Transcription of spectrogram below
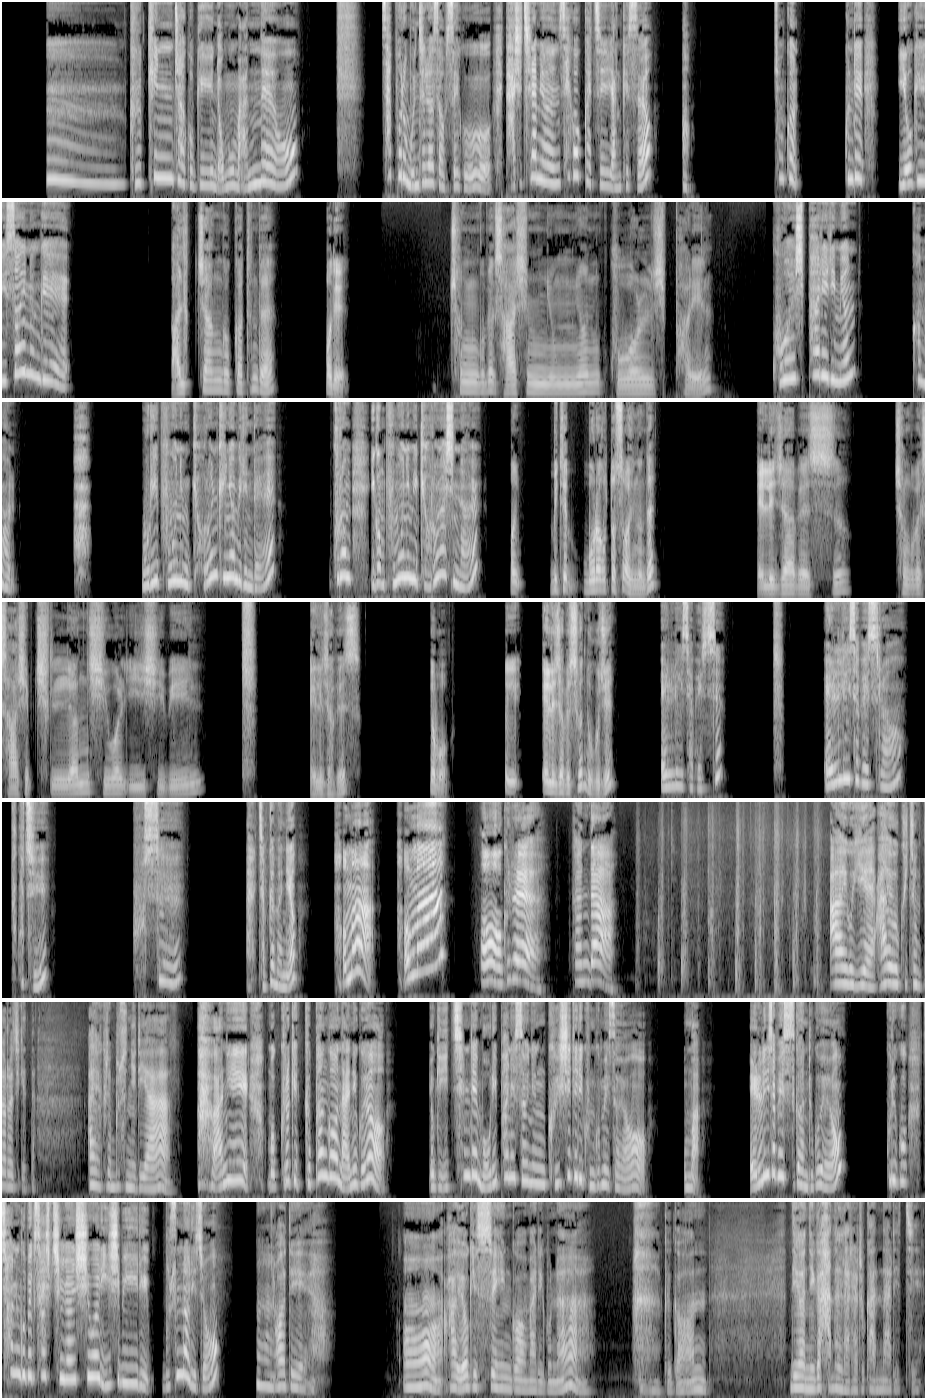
긁힌 자국이 너무 많네요. 사포로 문질러서 없애고 다시 칠하면 새 것 같지 않겠어요? 아, 잠깐. 근데 여기 써 있는 게 날짜인 것 같은데? 어디? 1946년 9월 18일? 9월 18일이면? 가만. 헉, 우리 부모님 결혼 기념일인데? 그럼 이건 부모님이 결혼하신 날? 밑에 뭐라고 또 써 있는데? 엘리자베스 1947년 10월 22일 엘리자베스? 여보, 이 엘리자베스가 누구지? 엘리자베스? 엘리자베스라? 누구지? 글쎄. 아, 잠깐만요. 엄마! 엄마! 어, 그래. 간다. 아이고, 예. 아유, 귀청 떨어지겠다. 아유, 그래, 무슨 일이야? 아유, 아니, 뭐 그렇게 급한 건 아니고요. 여기 이 침대 머리판에 써 있는 글씨들이 궁금해서요. 엄마, 엘리자베스가 누구예요? 그리고 1947년 10월 22일이 무슨 날이죠? 음, 어디. 어, 아, 여기 쓰인 거 말이구나. 그건 네 언니가 하늘나라로 간 날이지.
